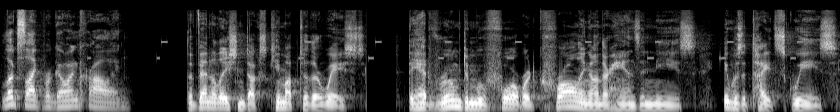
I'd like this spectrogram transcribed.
Looks like we're going crawling. The ventilation ducts came up to their waist. They had room to move forward, crawling on their hands and knees. It was a tight squeeze.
